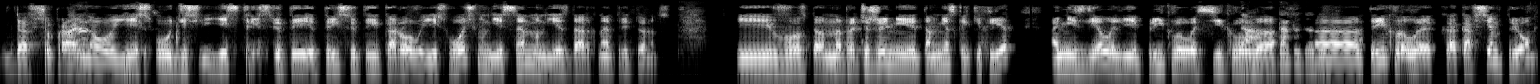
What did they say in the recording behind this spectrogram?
Да, все правильно. Да? Есть, у DC есть три святые, три святые коровы. Есть Watchmen, есть Sandman, есть Dark Knight Returns. И в, там, на протяжении там, нескольких лет они сделали приквелы, сиквелы, да, да, да, да, да. Э, триквелы ко, ко всем трем.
